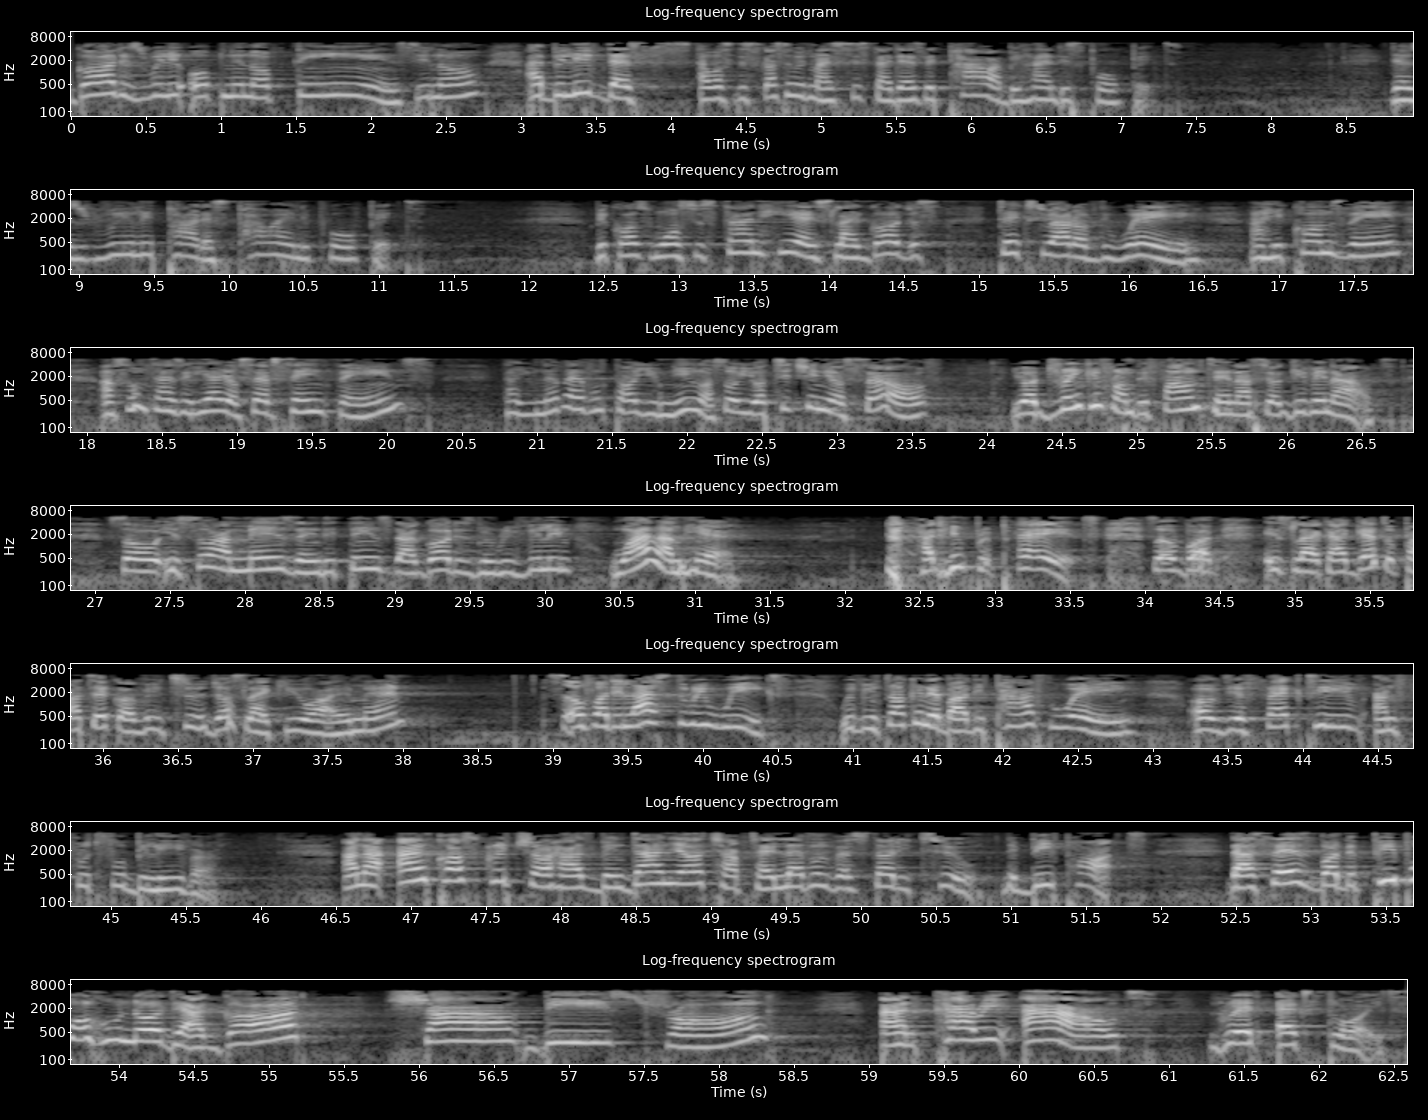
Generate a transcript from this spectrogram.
God is really opening up things, you know. I believe there's, I was discussing with my sister, there's a power behind this pulpit. There's really power, there's power in the pulpit. Because once you stand here, it's like God just takes you out of the way and He comes in, and sometimes you hear yourself saying things that you never even thought you knew. So you're teaching yourself you're drinking from the fountain as you're giving out. So it's so amazing the things that God has been revealing while I'm here. I didn't prepare it. So, but it's like I get to partake of it too, just like you are. Amen? So for the last three weeks, we've been talking about the pathway of the effective and fruitful believer. And our anchor scripture has been Daniel chapter 11 verse 32, the B part that says, But the people who know their God shall be strong and carry out great exploits.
